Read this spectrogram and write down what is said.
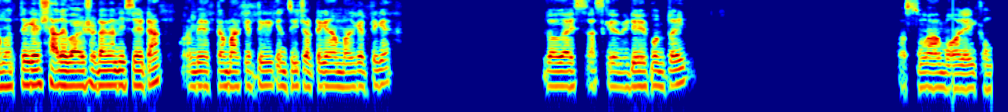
আমার থেকে সাড়ে বারোশো টাকা নিচ্ছে এটা। আমি একটা মার্কেট থেকে কিনছি, চট্টগ্রাম মার্কেট থেকে। তো আজকে ভিডিও পর্যন্তই। আসসালামু আলাইকুম।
